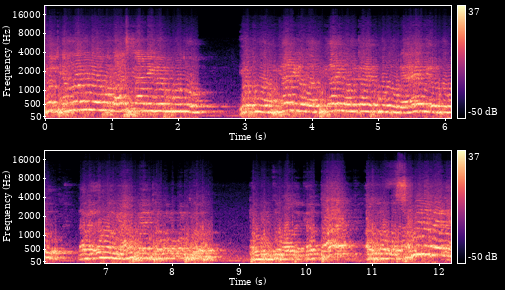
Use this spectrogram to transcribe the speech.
ಇವತ್ತು ಎಲ್ಲರೂ ನಾವು ರಾಜಕಾರಣಿಗಳಿರ್ಬೋದು ಇವತ್ತು ಅಧಿಕಾರಿಗಳು, ಅಧಿಕಾರಿ ವರ್ಗ ಇರ್ಬೋದು ನ್ಯಾಯಾಲಯ ಇರ್ಬೋದು ನಾವೆಲ್ಲರೂ ನಾವು ಯಾರ ಮೇಲೆ ಪ್ರಮಾಣ ಮಾಡ್ತೀವೋ ಪವಿತ್ರವಾದ ಗ್ರಂಥ ಅದು ನಮ್ಮ ಸಂವಿಧಾನ ಮೇಲೆ,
